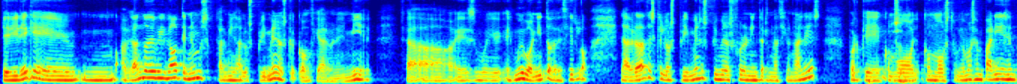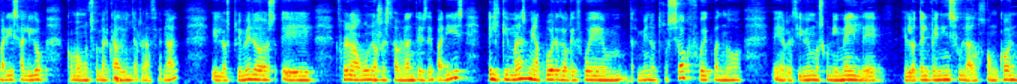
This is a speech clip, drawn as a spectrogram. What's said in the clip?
te diré que mm, hablando de Bilbao tenemos también a los primeros que confiaron en mí. O sea, es muy, es muy bonito decirlo. La verdad es que los primeros primeros fueron internacionales, porque como, como estuvimos en París, en París salió como mucho mercado internacional, y los primeros eh, fueron algunos restaurantes de París. El que más me acuerdo que fue mm, también otro shock fue cuando eh, recibimos un email de el Hotel Península en Hong Kong,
